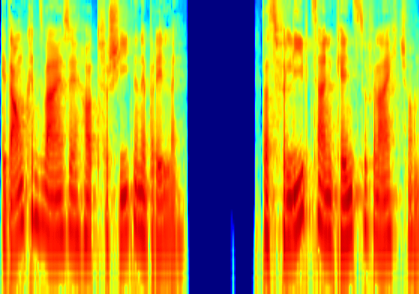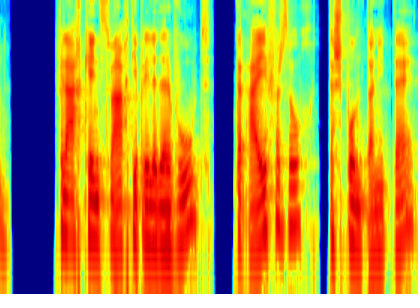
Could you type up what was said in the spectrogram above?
Gedankensweise hat verschiedene Brille. Das Verliebtsein kennst du vielleicht schon. Vielleicht kennst du auch die Brille der Wut, der Eifersucht, der Spontanität.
